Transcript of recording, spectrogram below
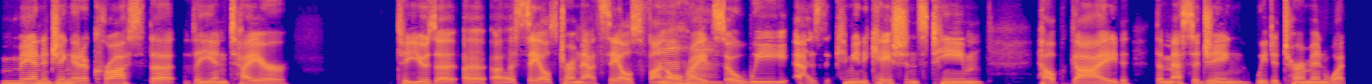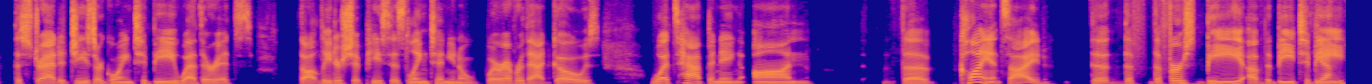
managing it across the the entire to use a, a, a sales term, that sales funnel, mm-hmm. right? So we, as the communications team, help guide the messaging. We determine what the strategies are going to be, whether it's thought leadership pieces, LinkedIn, you know, wherever that goes. What's happening on the client side, the the the first B of the B to B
